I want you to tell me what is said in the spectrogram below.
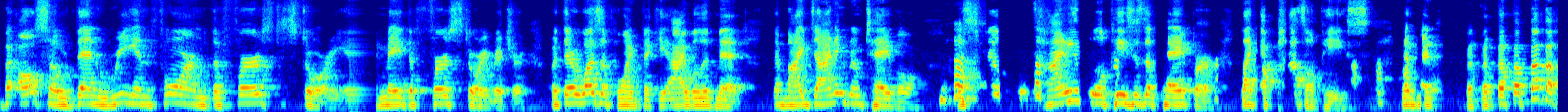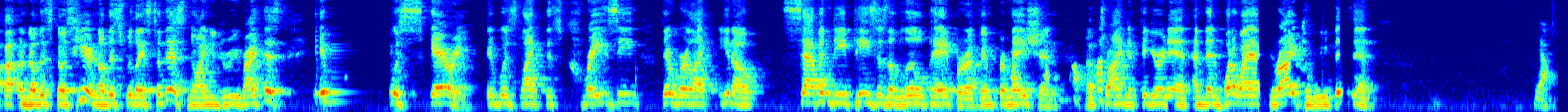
but also then reinform the first story. It made the first story richer. But there was a point, Vicki, I will admit, that my dining room table was filled with tiny little pieces of paper, like a puzzle piece. That went, but, oh, no, this goes here. No, this relates to this. No, I need to rewrite this. It was scary. It was like this crazy. There were like, you know, 70 pieces of little paper of information of trying to figure it in. And then what do I have to write to weave this in? Yeah.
